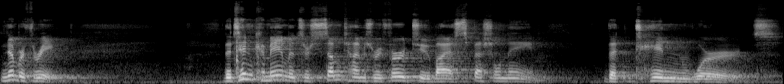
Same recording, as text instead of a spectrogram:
Number three, the Ten Commandments are sometimes referred to by a special name, the Ten Words.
